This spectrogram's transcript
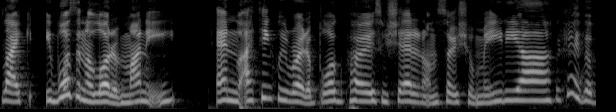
like it wasn't a lot of money. And I think we wrote a blog post, we shared it on social media. We gave a,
